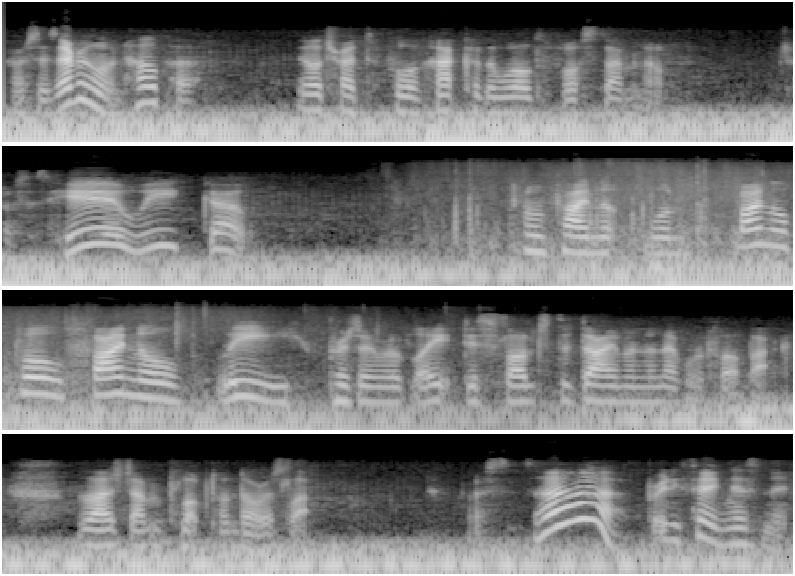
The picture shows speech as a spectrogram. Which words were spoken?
Dora says, Everyone, help her. They all tried to pull a hack of the world to force out. Dora says, Here we go. One final, one final pull, finally, presumably, dislodged the diamond and everyone fell back. The large diamond plopped on Dora's lap. Dora says, Ah, pretty thing, isn't it?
